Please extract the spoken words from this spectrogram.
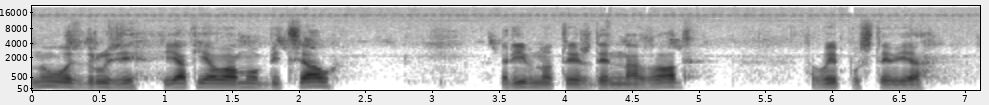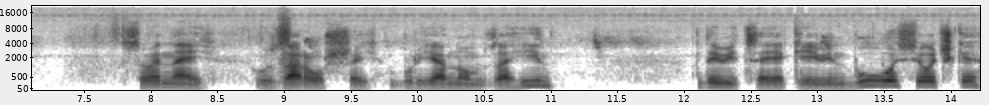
Ну ось, друзі, як я вам обіцяв, рівно тиждень назад випустив я свиней у заросший бур'яном загін. Дивіться, який він був ось очки.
